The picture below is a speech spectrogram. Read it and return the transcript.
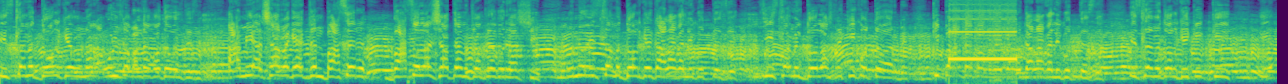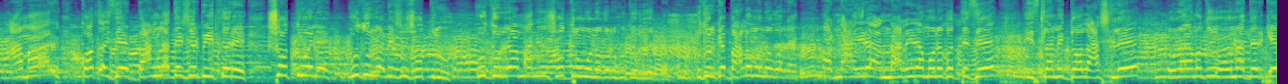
ইসলামের দলকে ওনারা উল্টাপাল্টা কথা বলতেছে। আমি আসার আগে একজন বাসের বাসলার সাথে আমি ঝগড়া করে আসছি। উনিও ইসলামের দলকে গালাগালি করতেছে। ইসলামিক দল আসলে কি করতে পারবে? কি পাল্টা গালাগালি করতেছে। ইসলামের দলকে কি, কি- আমার কথা হচ্ছে বাংলাদেশের ভিতরে শত্রু হলে হুজুররা বেশি শত্রু। হুজুররা মানুষের শত্রু মনে করে হুজুরদের। হুজুরকে ভালো মনে করে। আর নারীরা নারীরা মনে করতেছে ইসলামিক দল আসলে ওনার মধ্যে ওনাদেরকে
